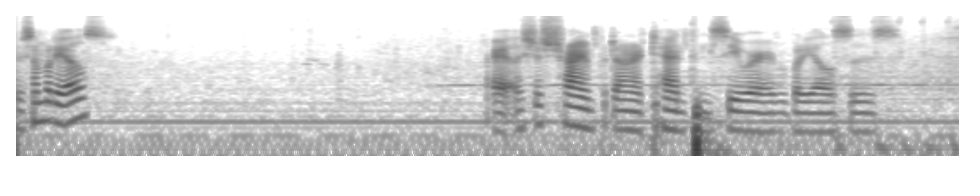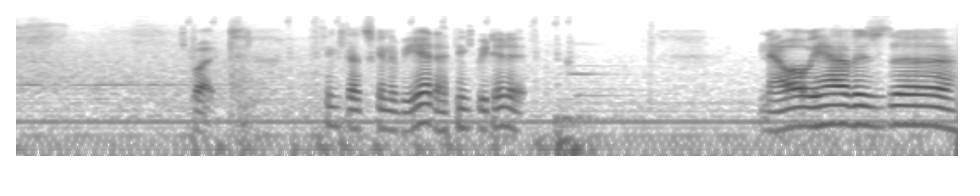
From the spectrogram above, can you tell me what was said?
There somebody else? Alright, let's just try and put down our tent and see where everybody else is. But I think that's gonna be it. I think we did it. Now all we have is the...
